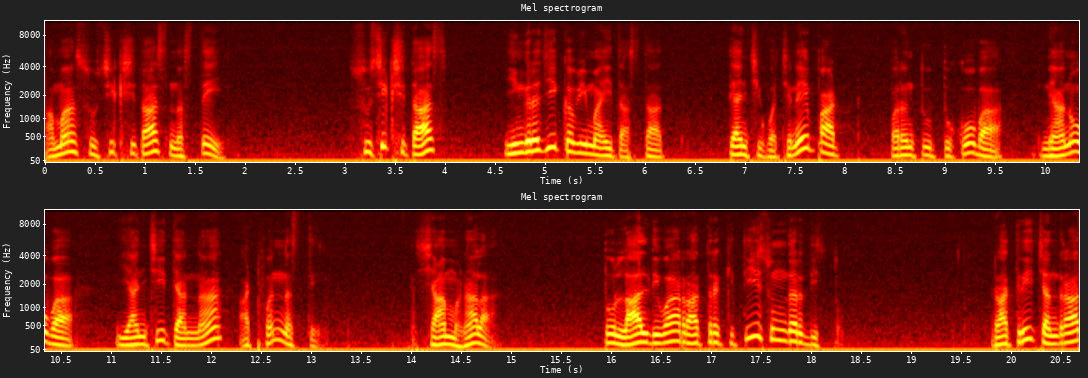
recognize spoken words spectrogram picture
आम्हा सुशिक्षितास नसते. सुशिक्षितास इंग्रजी कवी माहीत असतात. त्यांची वचने पाठ परंतु तुकोबा ज्ञानोबा यांची त्यांना आठवण नसते. श्याम म्हणाला तो लाल दिवा रात्र किती सुंदर दिसतो. रात्री चंद्रात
